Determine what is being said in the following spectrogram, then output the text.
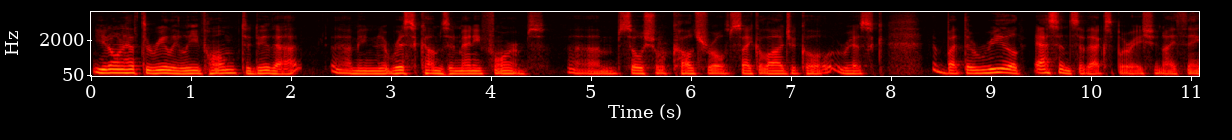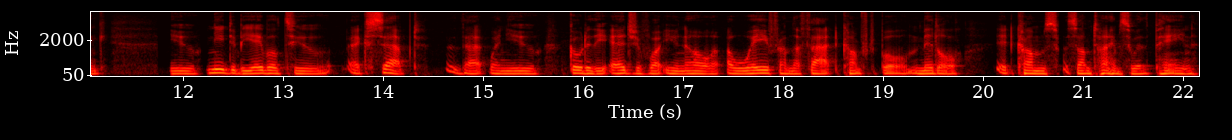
You don't have to really leave home to do that. I mean, the risk comes in many forms um, social, cultural, psychological risk. But the real essence of exploration, I think, you need to be able to accept that when you go to the edge of what you know, away from the fat, comfortable middle, it comes sometimes with pain.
